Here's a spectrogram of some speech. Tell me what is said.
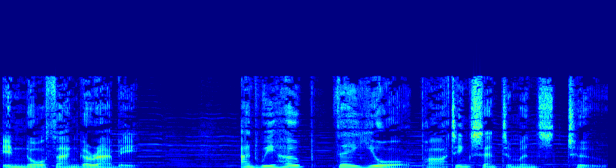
in Northanger Abbey. And we hope they're your parting sentiments too.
